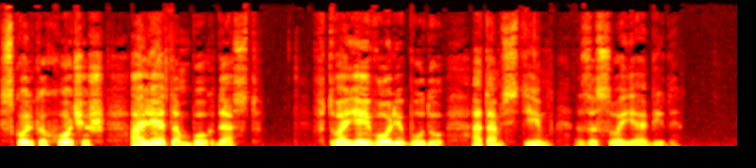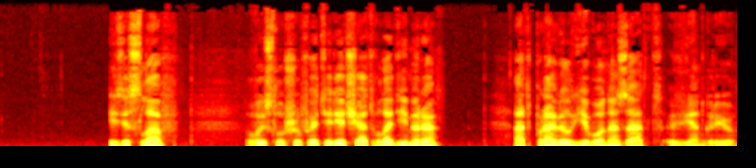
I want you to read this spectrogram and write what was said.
Сколько хочешь, а летом Бог даст. В твоей воле буду, отомстим за свои обиды. Изяслав, выслушав эти речи от Владимира, отправил его назад в Венгрию.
